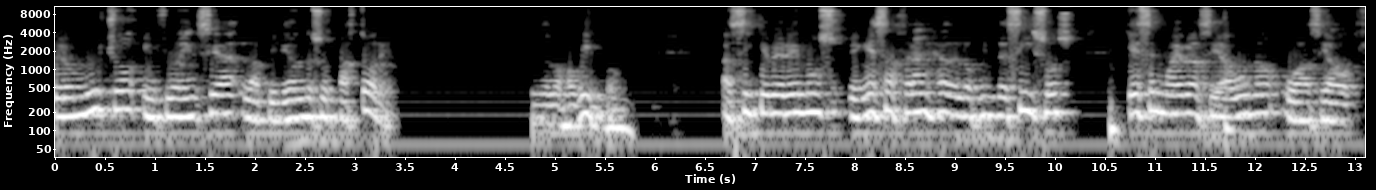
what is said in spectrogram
pero mucho influencia la opinión de sus pastores, de los obispos. Así que veremos en esa franja de los indecisos que se mueve hacia uno o hacia otro.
